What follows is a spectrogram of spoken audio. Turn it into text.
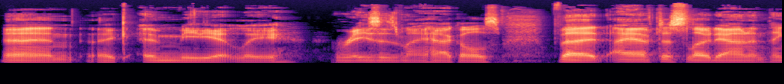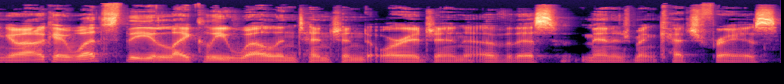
And like immediately raises my hackles. But I have to slow down and think about okay, what's the likely well intentioned origin of this management catchphrase?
